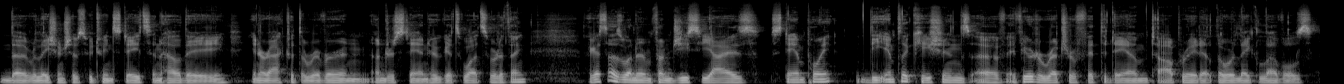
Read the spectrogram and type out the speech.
the relationships between states and how they interact with the river and understand who gets what sort of thing. I guess I was wondering from GCI's standpoint, the implications of if you were to retrofit the dam to operate at lower lake levels,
